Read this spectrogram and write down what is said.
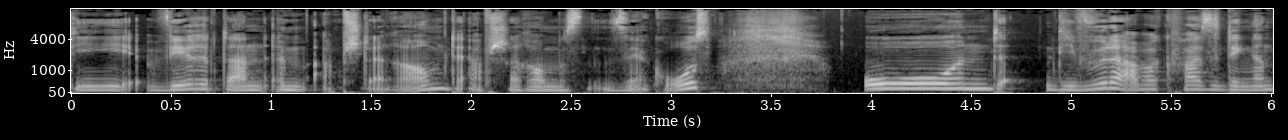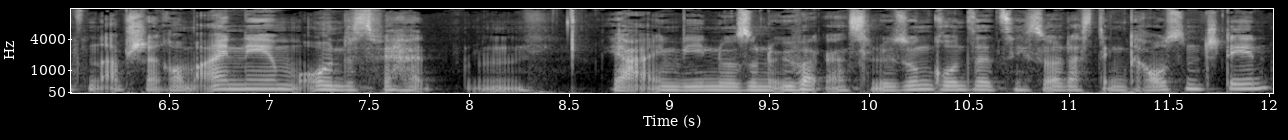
die wäre dann im Abstellraum. Der Abstellraum ist sehr groß. Und die würde aber quasi den ganzen Abstellraum einnehmen und es wäre halt, hm, ja, irgendwie nur so eine Übergangslösung. Grundsätzlich soll das Ding draußen stehen.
